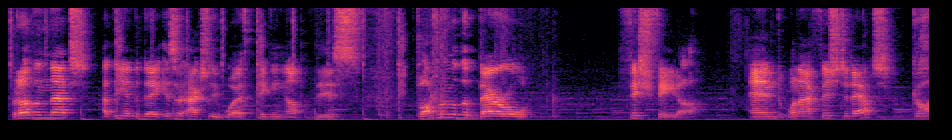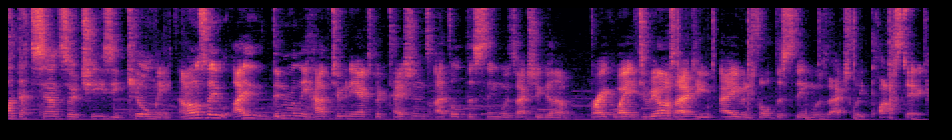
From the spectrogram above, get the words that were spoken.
but other than that, at the end of the day, is it actually worth picking up this bottom of the barrel fish feeder? And when I fished it out, God, that sounds so cheesy, kill me. And honestly, I didn't really have too many expectations. I thought this thing was actually gonna break weight. To be honest, I actually, I even thought this thing was actually plastic.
